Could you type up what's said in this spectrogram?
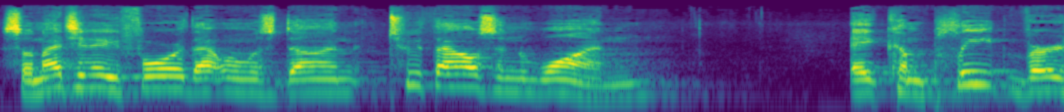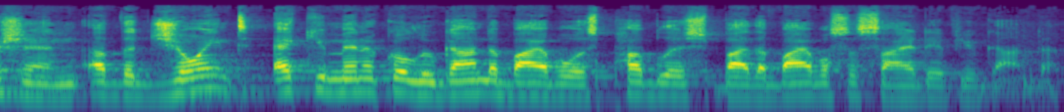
So 1984, that one was done. 2001, a complete version of the joint ecumenical Luganda Bible is published by the Bible Society of Uganda.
